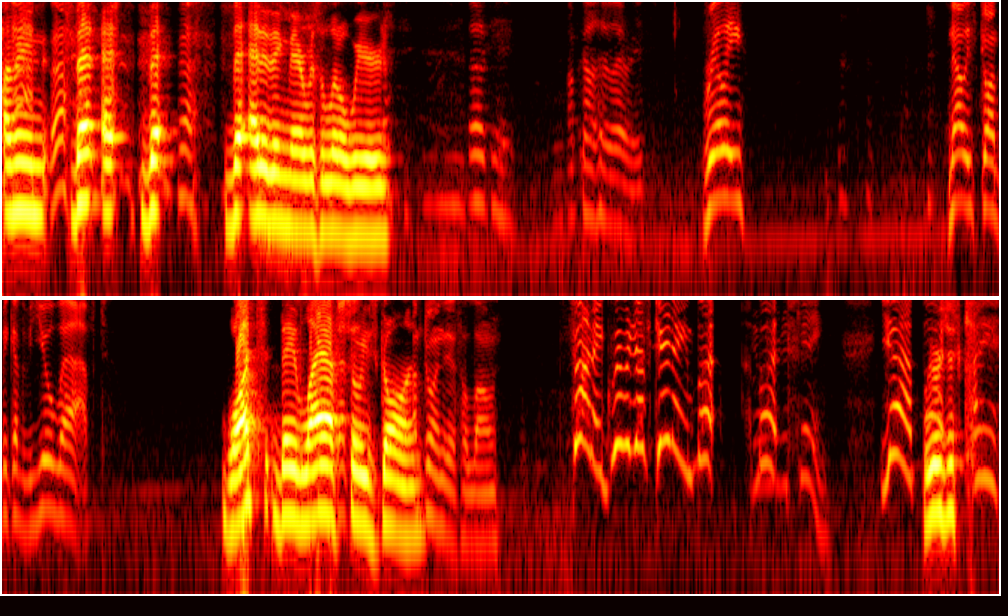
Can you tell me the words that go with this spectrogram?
I mean, that eh, e- the the editing there was a little weird. Okay, that's kind of hilarious. Really? Now he's gone because of you left. What? They laughed, That's so it. he's gone. I'm doing this alone. Sonic, we were just kidding, but but just kidding. yeah, but We were just I,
